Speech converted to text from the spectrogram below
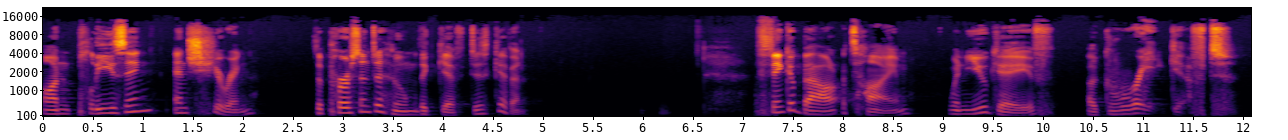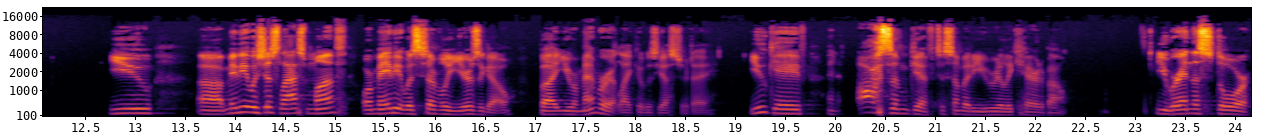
on pleasing and cheering the person to whom the gift is given. Think about a time when you gave a great gift. You, uh, maybe it was just last month, or maybe it was several years ago, but you remember it like it was yesterday. You gave an awesome gift to somebody you really cared about. You were in the store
